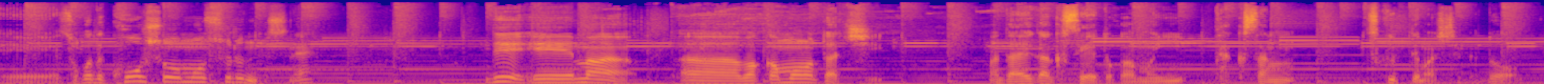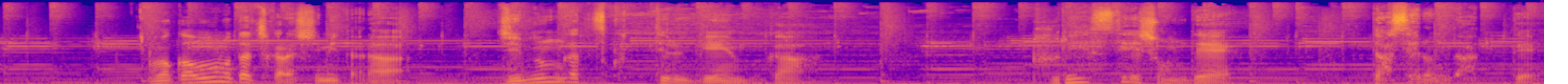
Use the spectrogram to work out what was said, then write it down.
えー、そこで交渉もするんですね。で、えー、まああ若者たち、まあ、大学生とかもたくさん作ってましたけど若者たちからしてみたら自分が作ってるゲームがプレイステーションで出せるんだって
